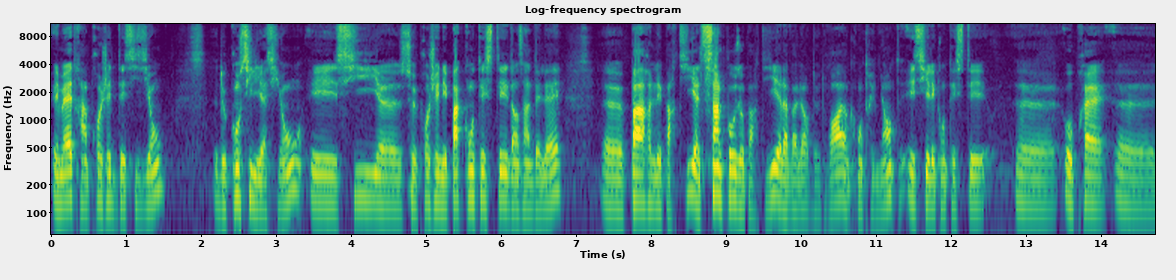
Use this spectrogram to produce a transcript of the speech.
émettre un projet de décision de conciliation, et si ce projet n'est pas contesté dans un délai, euh, par les parties, elle s'impose aux parties, elle a valeur de droit contraignante, et si elle est contestée euh, auprès euh,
